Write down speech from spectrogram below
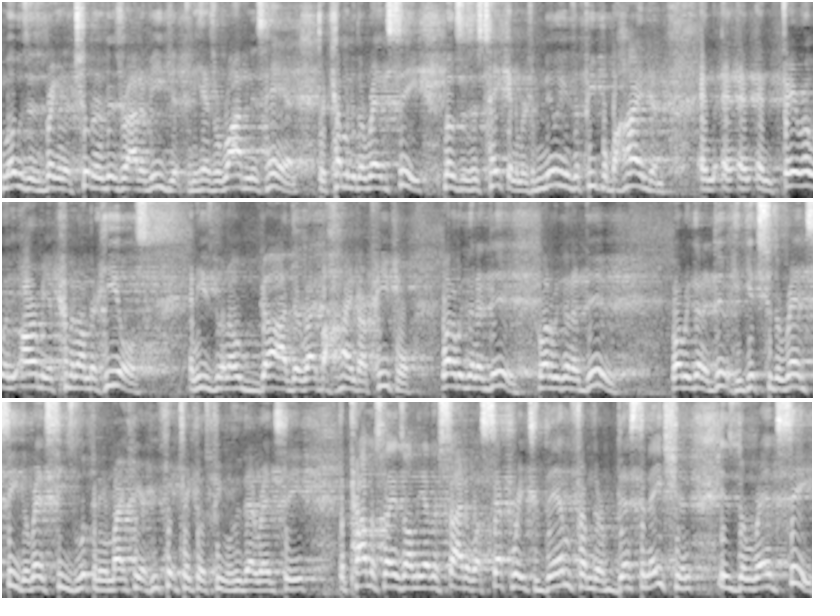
Moses bringing the children of Israel out of Egypt, and he has a rod in his hand. They're coming to the Red Sea. Moses has taken them. There's millions of people behind him, and, and, and Pharaoh and the army are coming on their heels. And he's going, Oh God, they're right behind our people. What are we going to do? What are we going to do? What are we going to do? He gets to the Red Sea. The Red Sea's looking at him right here. He can't take those people through that Red Sea. The promised land's on the other side, and what separates them from their destination is the Red Sea.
